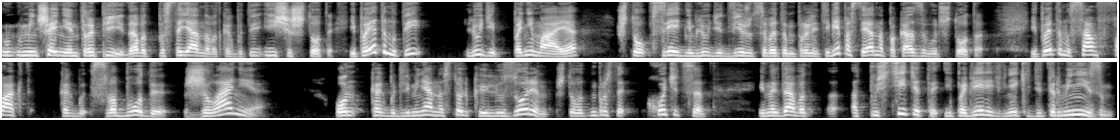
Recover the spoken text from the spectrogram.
уменьшения энтропии, да, вот постоянно вот как бы ты ищешь что-то. И поэтому ты, люди, понимая, что в среднем люди движутся в этом направлении, тебе постоянно показывают что-то. И поэтому сам факт как бы свободы желания, он как бы для меня настолько иллюзорен, что вот ну, просто хочется иногда вот э, отпустить это и поверить в некий детерминизм.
